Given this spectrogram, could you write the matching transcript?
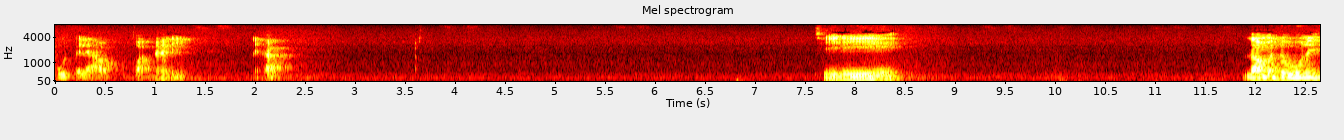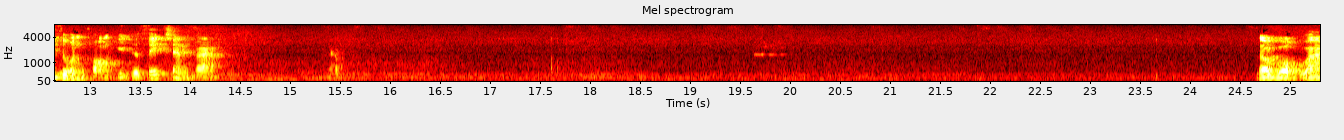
พูดไปแล้วก่อนหน้านี้นะครับ ทีนี้ เรามาดูในส่วนของ intersection บ้าง เราบอกว่า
